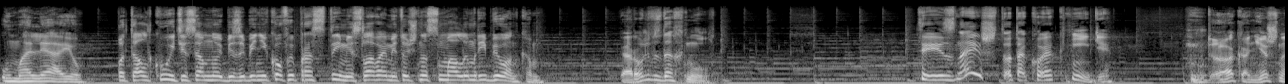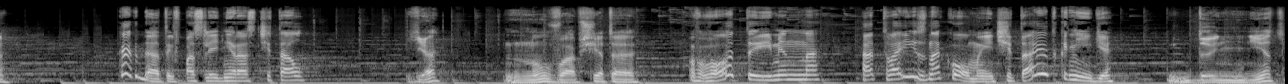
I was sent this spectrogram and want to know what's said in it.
Умоляю, потолкуйте со мной без обиняков и простыми словами, точно с малым ребенком». Король вздохнул. «Ты знаешь, что такое книги?» «Да, конечно». «Когда ты в последний раз читал?» «Я? Ну, вообще-то...» «Вот именно. А твои знакомые читают книги?» «Да нет.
